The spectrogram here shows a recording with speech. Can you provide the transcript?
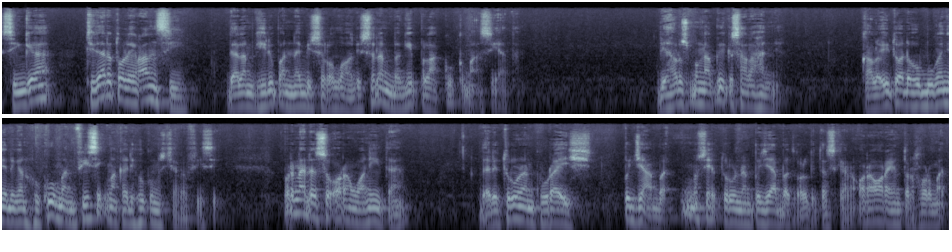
Sehingga tidak ada toleransi dalam kehidupan Nabi Shallallahu Alaihi Wasallam bagi pelaku kemaksiatan. Dia harus mengakui kesalahannya. Kalau itu ada hubungannya dengan hukuman fisik, maka dihukum secara fisik. Pernah ada seorang wanita dari turunan Quraisy, pejabat, maksudnya turunan pejabat kalau kita sekarang, orang-orang yang terhormat.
